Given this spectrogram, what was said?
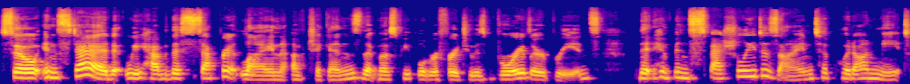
So instead, we have this separate line of chickens that most people refer to as broiler breeds that have been specially designed to put on meat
